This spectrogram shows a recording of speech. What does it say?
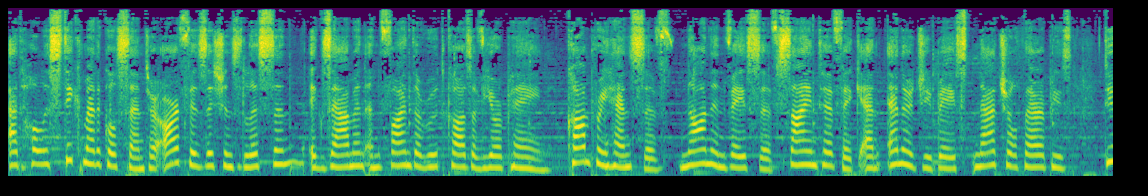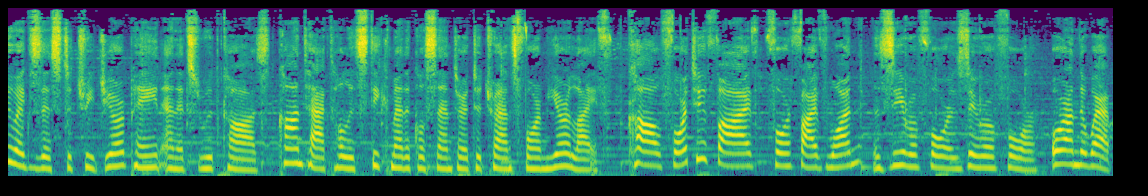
At Holistic Medical Center, our physicians listen, examine, and find the root cause of your pain. Comprehensive, non invasive, scientific, and energy based natural therapies do exist to treat your pain and its root cause. Contact Holistic Medical Center to transform your life. Call 425 451 0404 or on the web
